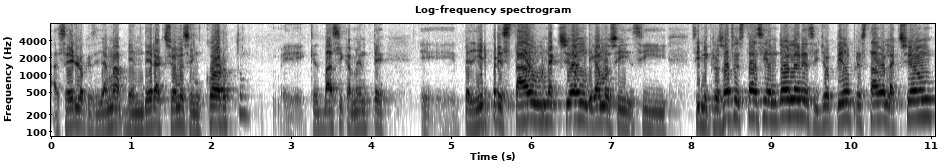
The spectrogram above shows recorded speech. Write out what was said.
hacer lo que se llama vender acciones en corto, eh, que es básicamente eh, pedir prestado una acción, digamos, si, si, si, Microsoft está a 100 dólares y yo pido prestado la acción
